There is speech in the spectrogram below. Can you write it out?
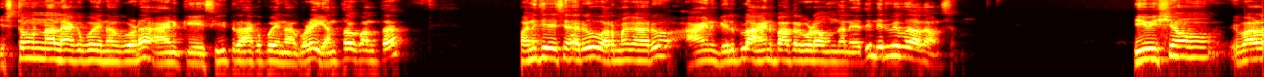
ఇష్టం ఉన్నా లేకపోయినా కూడా ఆయనకి సీటు రాకపోయినా కూడా ఎంతో కొంత పని చేశారు వర్మ గారు ఆయన గెలుపులో ఆయన పాత్ర కూడా ఉందనేది నిర్వివాద అంశం. ఈ విషయం ఇవాళ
